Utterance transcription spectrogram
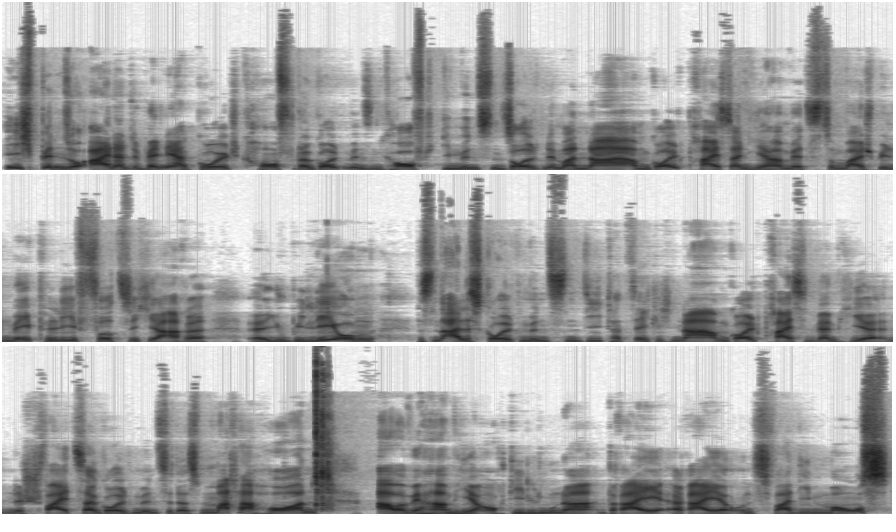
Ich bin so einer, wenn ihr Gold kauft oder Goldmünzen kauft, die Münzen sollten immer nahe am Goldpreis sein. Hier haben wir jetzt zum Beispiel Maple Leaf, 40 Jahre äh, Jubiläum. Das sind alles Goldmünzen, die tatsächlich nah am Goldpreis sind. Wir haben hier eine Schweizer Goldmünze, das Matterhorn. Aber wir haben hier auch die Luna 3 Reihe und zwar die Maus.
